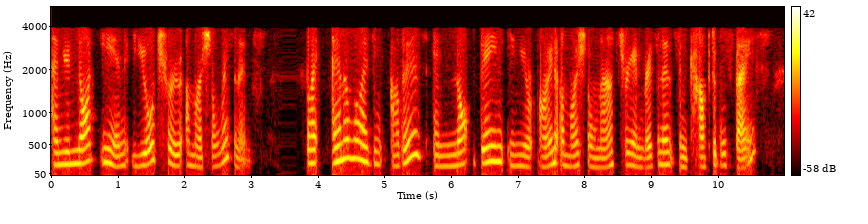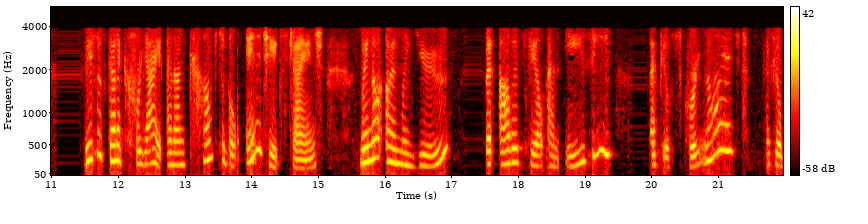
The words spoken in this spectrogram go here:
and you're not in your true emotional resonance. By analyzing others and not being in your own emotional mastery and resonance and comfortable space, this is going to create an uncomfortable energy exchange where not only you, but others feel uneasy, they feel scrutinized, they feel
